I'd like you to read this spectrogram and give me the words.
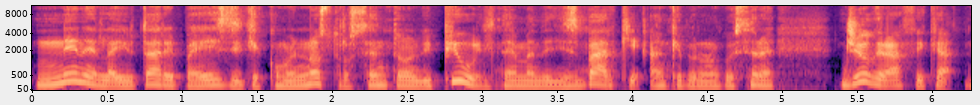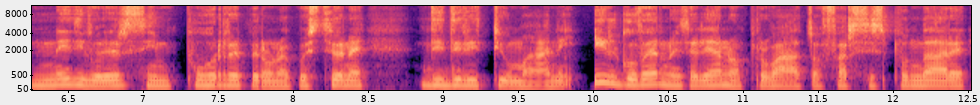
né nell'aiutare paesi che come il nostro sentono di più il tema degli sbarchi, anche per una questione geografica, né di volersi imporre per una questione di diritti umani. Il governo italiano ha provato a farsi spondare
